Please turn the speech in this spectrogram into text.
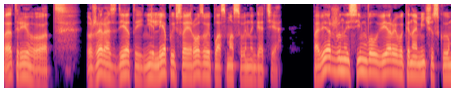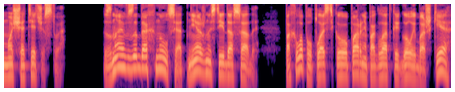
Патриот, уже раздетый, нелепый в своей розовой пластмассовой ноготе. Поверженный символ веры в экономическую мощь Отечества. Знаев задохнулся от нежности и досады похлопал пластикового парня по гладкой голой башке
